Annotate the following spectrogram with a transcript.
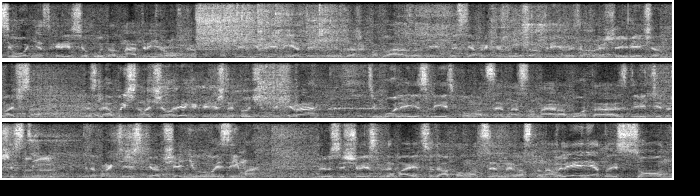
сегодня, скорее всего, будет одна тренировка, но в последнее время я тренируюсь даже по два раза в день. То есть я прихожу утром тренируюсь, а потом еще и вечером два часа. То есть для обычного человека, конечно, это очень дохера, тем более, если есть полноценная основная работа с 9 до 6, mm-hmm. это практически вообще невывозимо. Плюс еще, если добавить сюда полноценное восстановление, то есть сон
